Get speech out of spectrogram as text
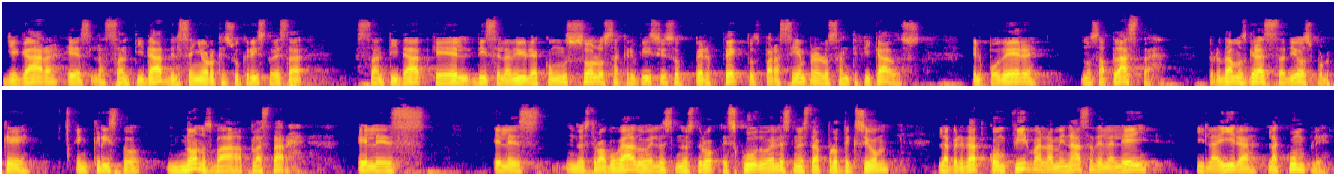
llegar es la santidad del Señor Jesucristo, esa santidad que Él, dice la Biblia, con un solo sacrificio hizo perfectos para siempre a los santificados. El poder nos aplasta, pero damos gracias a Dios porque en Cristo no nos va a aplastar. Él es, Él es nuestro abogado, Él es nuestro escudo, Él es nuestra protección. La verdad confirma la amenaza de la ley y la ira la cumple.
